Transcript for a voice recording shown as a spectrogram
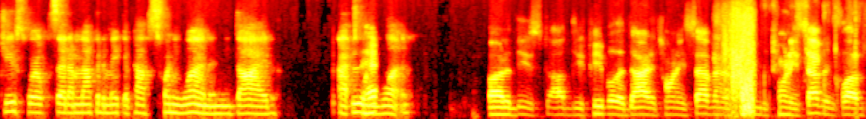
Juice WRLD said, "I'm not going to make it past 21," and he died at 21. A lot of these uh, these people that died at 27 and the 27 club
